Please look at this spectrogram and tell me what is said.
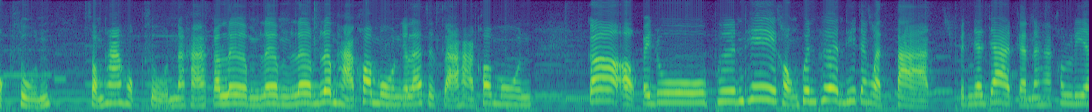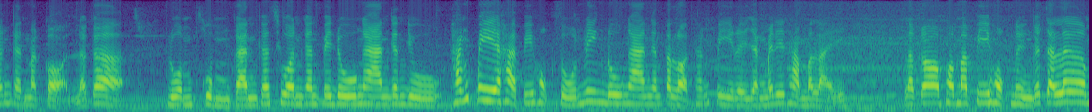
60 2560 นะคะ ก็เริ่มเริ่มเริ่มเริ่มหาข้อมูลกันแล้วศึกษาหาข้อมูล ก็ออกไปดูพื้นที่ของเพื่อนๆที่จังหวัดตากเป็นญาติๆกันนะคะเขาเลี้ยงกันมาก่อน แล้วก็รวมกลุ่มกันก็ชวนกันไปดูงานกันอยู่ ทั้งปีค่ะ ปี 60 วิ่งดูงานกันตลอดทั้งปีเลยยังไม่ได้ทำอะไร แล้วก็พอมาปี 61 ก็จะเริ่ม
